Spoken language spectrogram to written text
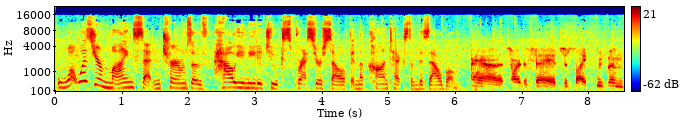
What was your mindset in terms of how you needed to express yourself in the context of this album? Man, it's hard to say. It's just like we've been,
